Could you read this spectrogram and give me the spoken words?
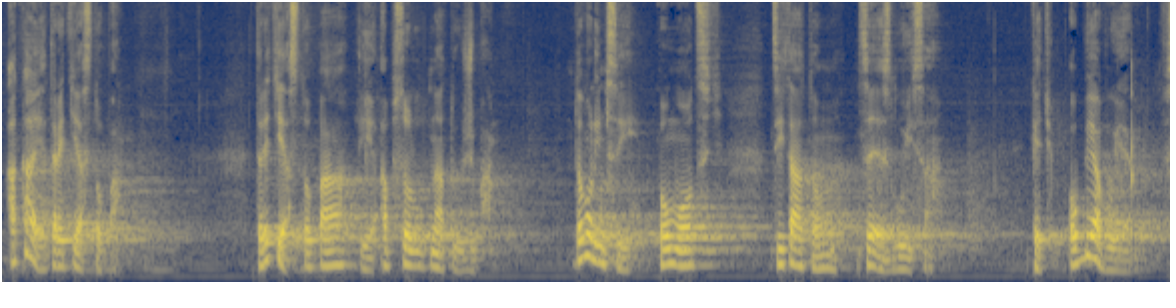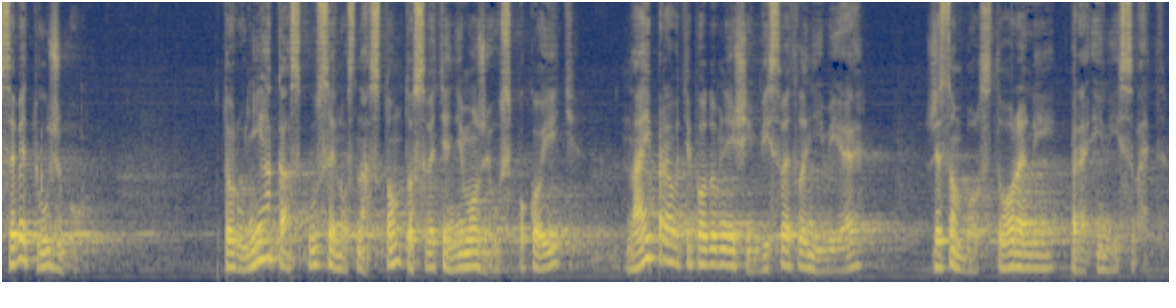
Aká je tretia stopa? Tretia stopa je absolútna túžba. Dovolím si pomôcť citátom C.S. Lewisa. Keď objavujem v sebe túžbu, ktorú nejaká skúsenosť nás v tomto svete nemôže uspokojiť, najpravdepodobnejším vysvetlením je, že som bol stvorený pre iný svet.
